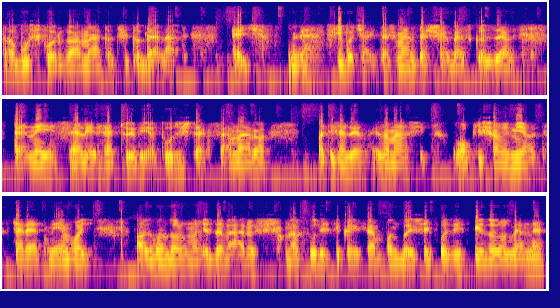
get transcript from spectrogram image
a buszforgalmát, a Citadellát egy kibocsátásmentesebb eszközzel tenni elérhetővé a turisták számára. Hát is ez, ez a másik ok is, ami miatt szeretném, hogy azt gondolom, hogy ez a városnak turisztikai szempontból is egy pozitív dolog lenne.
